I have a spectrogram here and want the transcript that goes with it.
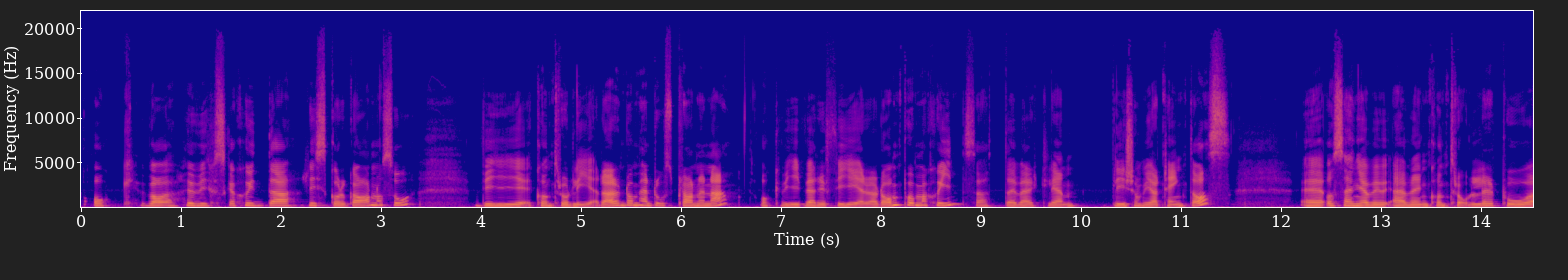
och vad, hur vi ska skydda riskorgan och så. Vi kontrollerar de här dosplanerna och vi verifierar dem på maskin så att det verkligen blir som vi har tänkt oss. Eh, och sen gör vi även kontroller på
